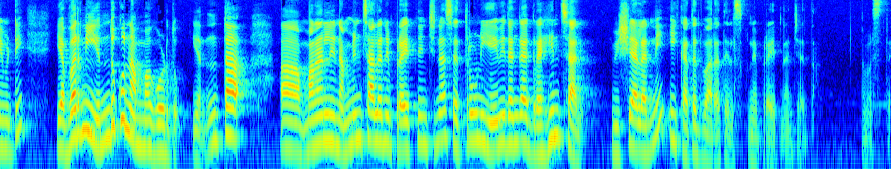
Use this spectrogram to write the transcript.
ఏమిటి ఎవరిని ఎందుకు నమ్మకూడదు ఎంత మనల్ని నమ్మించాలని ప్రయత్నించినా శత్రువుని ఏ విధంగా గ్రహించాలి విషయాలన్నీ ఈ కథ ద్వారా తెలుసుకునే ప్రయత్నం చేద్దాం. నమస్తే.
